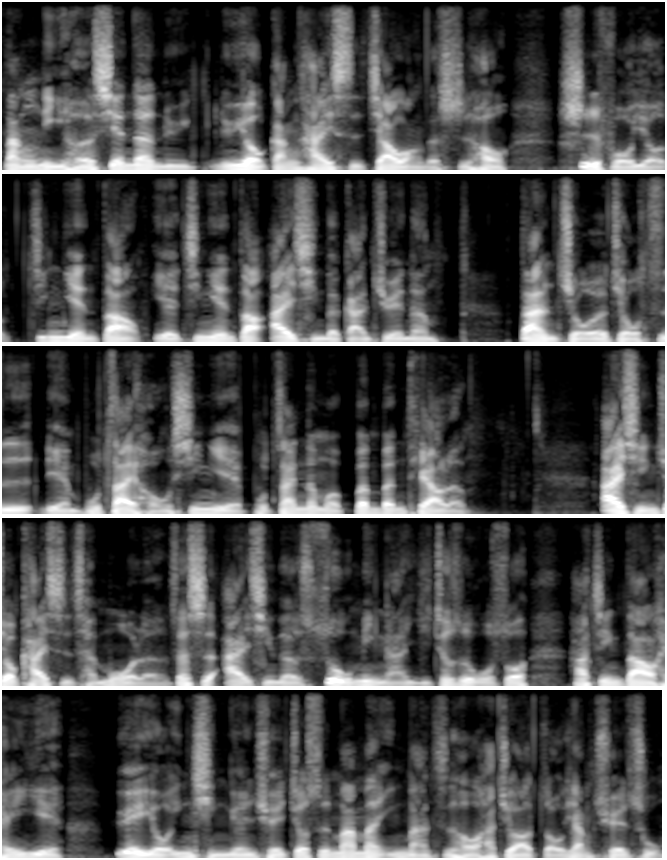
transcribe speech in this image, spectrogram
当你和现任女女友刚开始交往的时候，是否有惊艳到，也惊艳到爱情的感觉呢？但久而久之，脸不再红，心也不再那么蹦蹦跳了。爱情就开始沉默了，这是爱情的宿命啊！也就是我说，它进到黑夜，月有阴晴圆缺，就是慢慢盈满之后，它就要走向缺处。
